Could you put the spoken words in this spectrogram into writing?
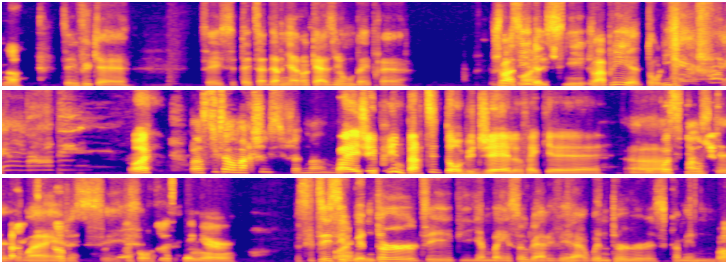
Non. Tu sais, vu que c'est peut-être sa dernière occasion d'être. Euh, je vais essayer de le signer. Je vais appeler euh, Tony. Ouais. Penses-tu que ça va marcher si je te demande? Ben, j'ai pris une partie de ton budget, là, fait que. Euh, je pense que. Ouais, je sais. Pour le Stinger. Parce que, tu sais, c'est Winter, tu sais, puis il aime bien ça, lui, arriver à Winter is coming. Ouais.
